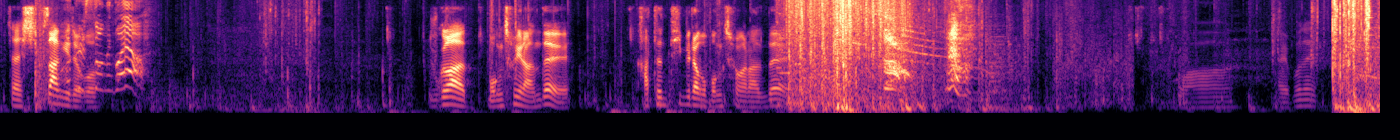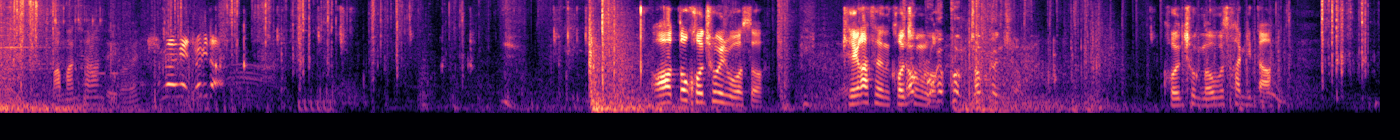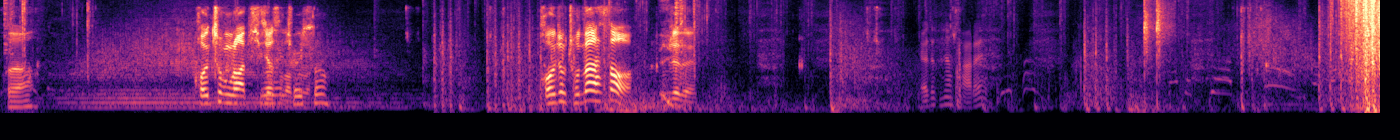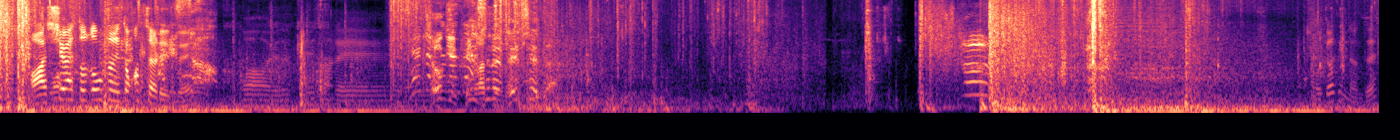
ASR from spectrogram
자 십사기 저거. 쏘는 거야? 누가 멍청이라는데? 같은 팀이라고 멍청하라는데? 와, 야, 이번에 만만치 않은데 이번에? 중앙에 적이다 어또 권총에 죽었어. 개 같은 적 권총로. 보급품 접근 중. 권총 너무 사기다. 뭐야? 권총로 뒤져서 저 너무 있어. 권총 존나 샀어 문제는. 애들 그냥 잘해. 아 씨발 또 똥전이 똑같이 자리있네. 와, 얘들 개 잘해. 적이 필수를 배치했다 저격 있는데?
